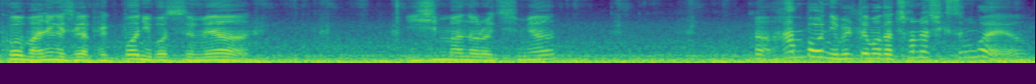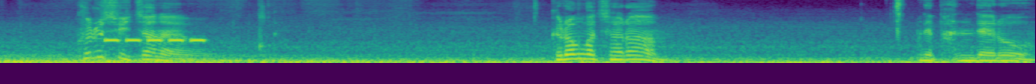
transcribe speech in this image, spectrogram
그거 만약에 제가 100번 입었으면 20만원을 치면 한번 입을 때마다 천 원씩 쓴 거예요. 그럴 수 있잖아요. 그런 것처럼 근데 반대로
